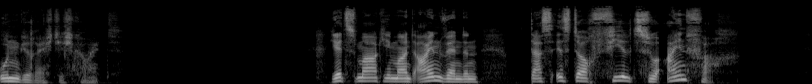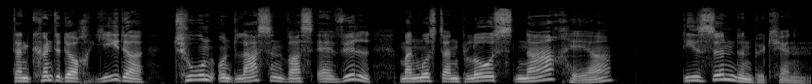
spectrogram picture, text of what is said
Ungerechtigkeit. Jetzt mag jemand einwenden, das ist doch viel zu einfach. Dann könnte doch jeder tun und lassen, was er will, man muss dann bloß nachher die Sünden bekennen.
